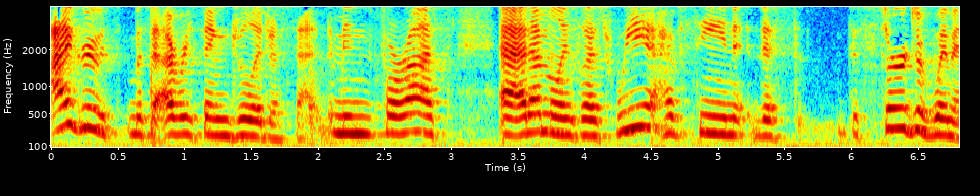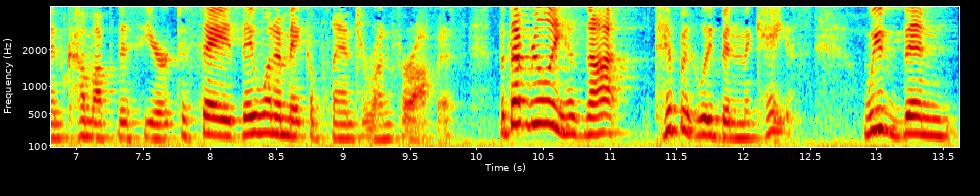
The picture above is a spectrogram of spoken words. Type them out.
I agree with, with everything Julie just said. I mean, for us at Emily's List, we have seen this the surge of women come up this year to say they want to make a plan to run for office. But that really has not typically been the case. We've been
